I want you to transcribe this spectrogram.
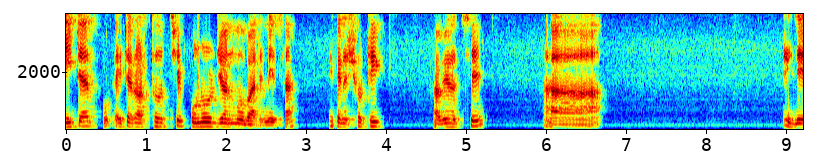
এইটার, এটার অর্থ হচ্ছে পুনর্জন্ম বা রিনেসা। এখানে সঠিক হবে হচ্ছে এই যে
